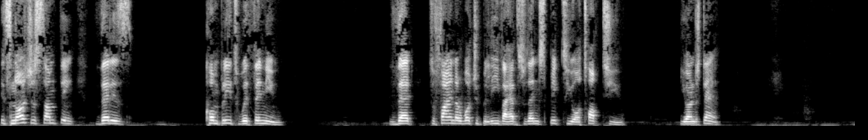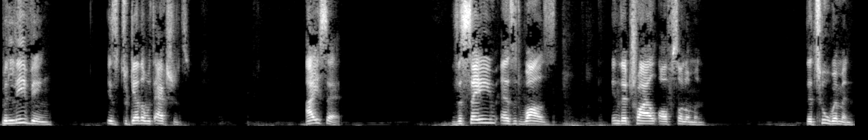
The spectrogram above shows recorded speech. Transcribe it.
It's not just something that is complete within you. That to find out what you believe, I have to then speak to you or talk to you. You understand? Believing is together with actions. I said, the same as it was in the trial of Solomon. The two women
